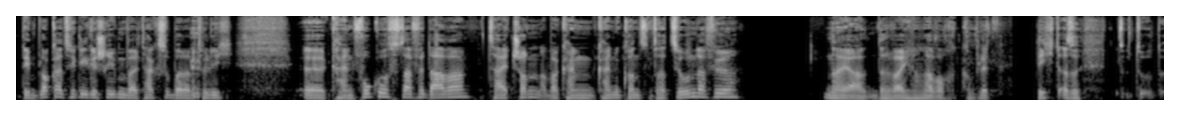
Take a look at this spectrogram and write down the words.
den Blogartikel geschrieben, weil tagsüber natürlich äh, kein Fokus dafür da war. Zeit schon, aber kein, keine Konzentration dafür. Naja, dann war ich nach einer Woche komplett dicht. Also du, du,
